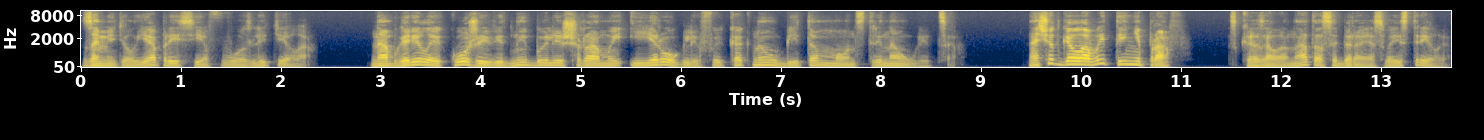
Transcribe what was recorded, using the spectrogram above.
заметил я, присев возле тела. На обгорелой коже видны были шрамы и иероглифы, как на убитом монстре на улице. «Насчет головы ты не прав», — сказала Ната, собирая свои стрелы.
